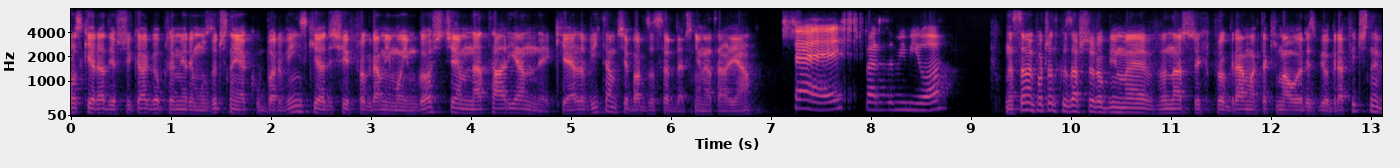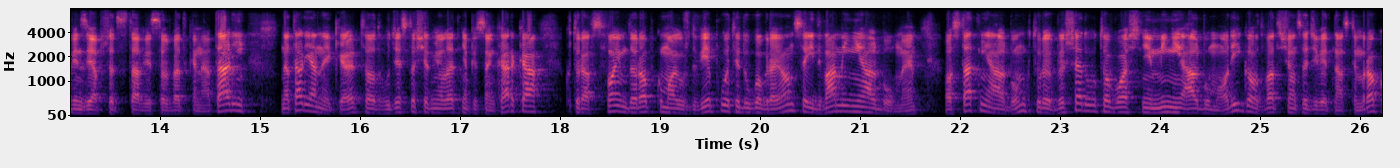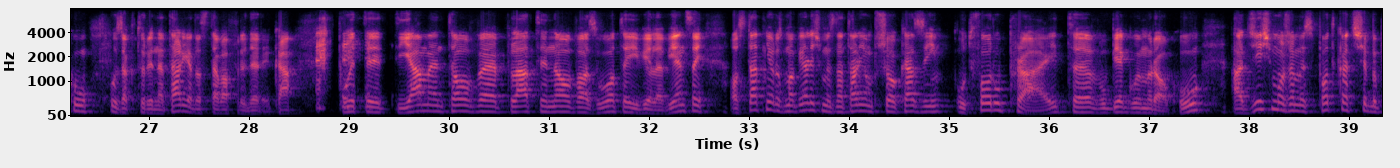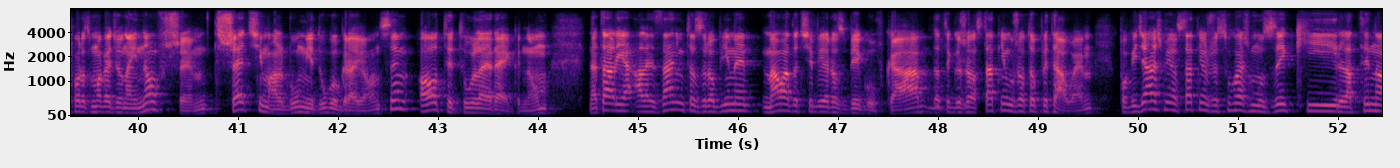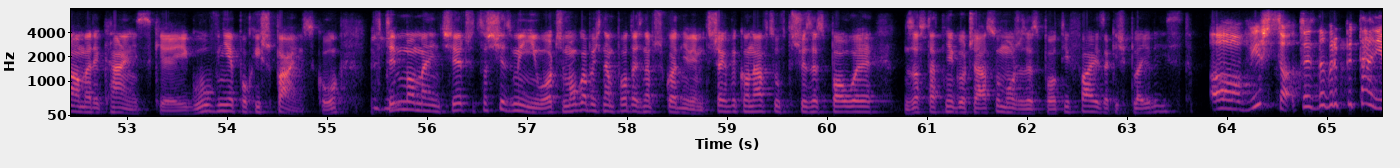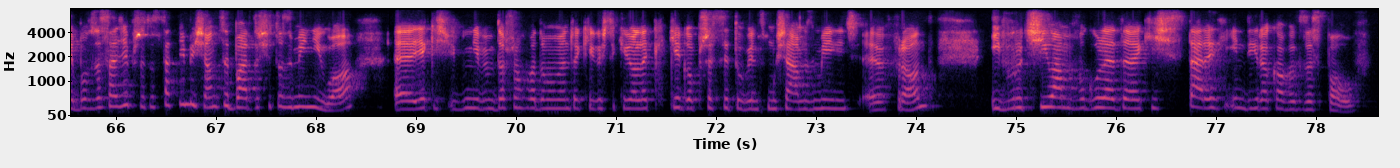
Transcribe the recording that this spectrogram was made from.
Polskie Radio Chicago, premiery muzycznej Jakub Barwiński, a dzisiaj w programie moim gościem Natalia Nykiel. Witam cię bardzo serdecznie Natalia. Cześć, bardzo mi miło. Na samym początku zawsze robimy w naszych programach taki mały rys biograficzny, więc ja przedstawię sylwetkę Natalii. Natalia Nykiel to 27-letnia piosenkarka, która w swoim dorobku ma już dwie płyty długogrające i dwa mini-albumy. Ostatni album, który wyszedł, to właśnie mini-album Origo w 2019 roku, za który Natalia dostała Fryderyka. Płyty diamentowe, platynowa, złote i wiele więcej. Ostatnio rozmawialiśmy z Natalią przy okazji utworu Pride w ubiegłym roku, a dziś możemy spotkać się by porozmawiać o najnowszym, trzecim albumie długogrającym o tytule Regnum. Natalia, ale zanim to zrobimy, mała do ciebie rozbiegówka, dlatego że ostatnio już o to pytałem. Powiedziałaś mi ostatnio, że słuchasz muzyki latynoamerykańskiej, głównie po hiszpańsku. W mhm. tym momencie, czy coś się zmieniło? Czy mogłabyś nam podać na przykład, nie wiem, trzech wykonawców, trzy zespoły z ostatniego czasu, może ze Spotify, z jakiś playlist? O, wiesz co, to jest dobre pytanie, bo w zasadzie przez ostatnie miesiące bardzo się to zmieniło. E, jakieś, nie wiem, doszłam chyba do momentu jakiegoś takiego lekkiego przesytu, więc musiałam zmienić e, front i wróciłam w ogóle do jakichś starych indie rockowych zespołów.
